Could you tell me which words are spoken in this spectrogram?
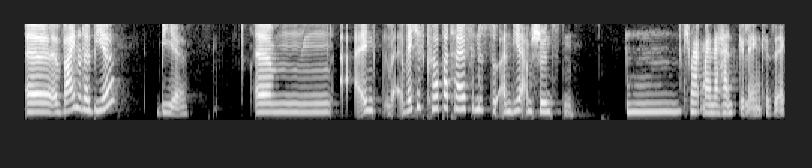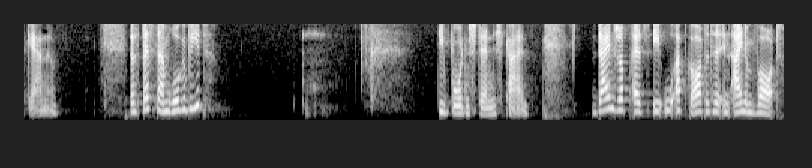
äh, Wein oder Bier? Bier. Ähm, ein, welches Körperteil findest du an dir am schönsten? Mm, ich mag meine Handgelenke sehr gerne. Das Beste am Ruhrgebiet? Die Bodenständigkeit. Dein Job als EU-Abgeordnete in einem Wort.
